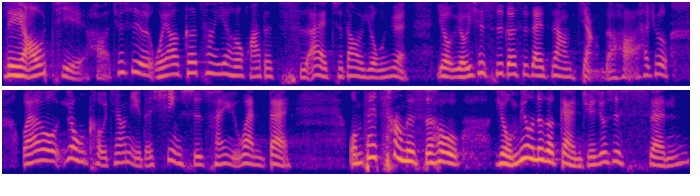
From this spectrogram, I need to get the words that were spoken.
了解哈，就是我要歌唱耶和华的慈爱，直到永远。有有一些诗歌是在这样讲的哈，他就我要用口将你的信实传与万代。我们在唱的时候有没有那个感觉？就是神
